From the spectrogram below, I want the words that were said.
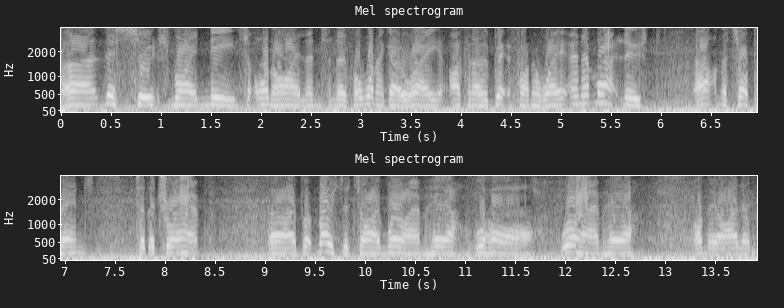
uh, this suits my needs on island and if I want to go away I can have a bit of fun away and it might lose out on the top end to the Triumph uh, but most of the time where I am here, whoa, where I am here on the island,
